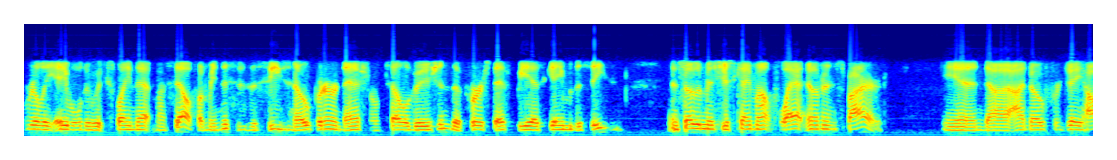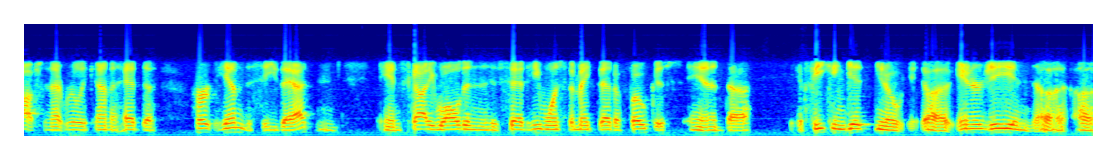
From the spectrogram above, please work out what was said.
really able to explain that myself. I mean, this is the season opener, national television, the first FBS game of the season, and Southern Miss just came out flat and uninspired. And uh, I know for Jay Hopson, that really kind of had to hurt him to see that. And and Scotty Walden has said he wants to make that a focus. And uh, if he can get you know uh, energy and uh, uh,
